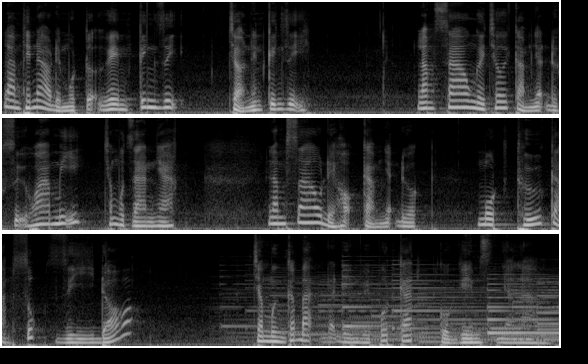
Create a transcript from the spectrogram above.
Làm thế nào để một tựa game kinh dị trở nên kinh dị? Làm sao người chơi cảm nhận được sự hoa mỹ trong một dàn nhạc? Làm sao để họ cảm nhận được một thứ cảm xúc gì đó? Chào mừng các bạn đã đến với podcast của Games Nhà Làm.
